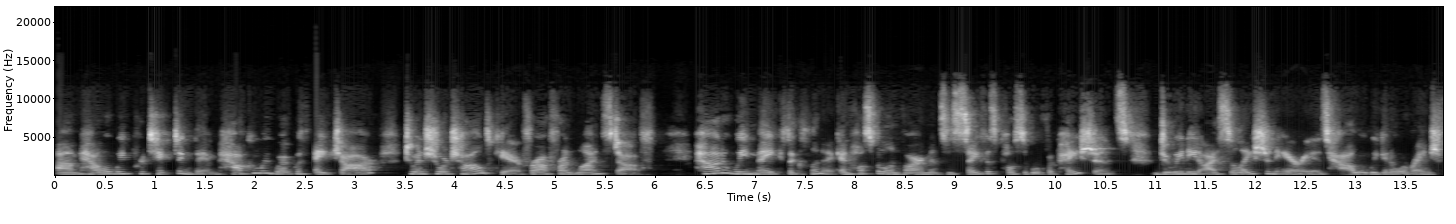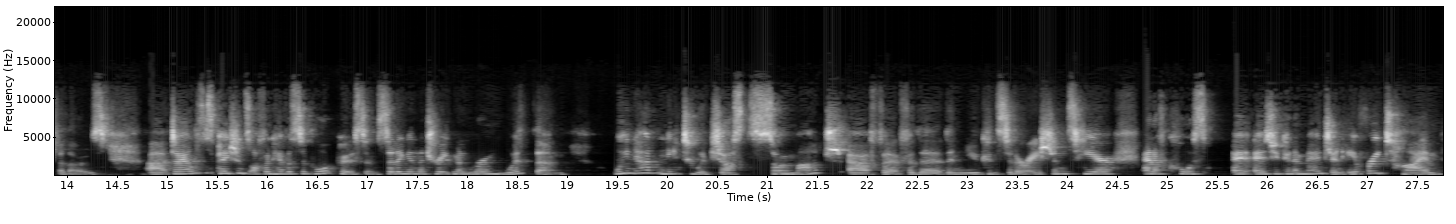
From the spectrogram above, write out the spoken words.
Um, how are we protecting them? How can we work with HR to ensure childcare for our frontline staff? How do we make the clinic and hospital environments as safe as possible for patients? Do we need isolation areas? How are we going to arrange for those? Uh, dialysis patients often have a support person sitting in the treatment room with them we now need to adjust so much uh, for, for the, the new considerations here. And of course, as you can imagine, every time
